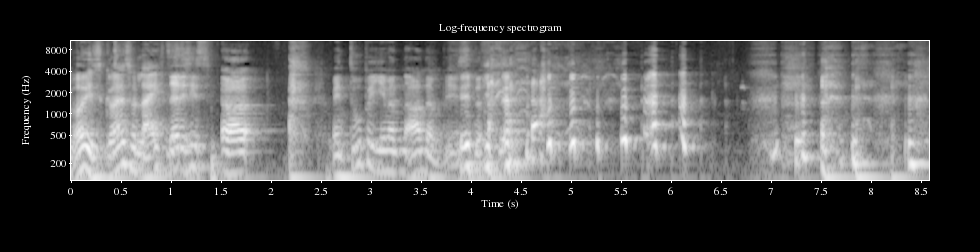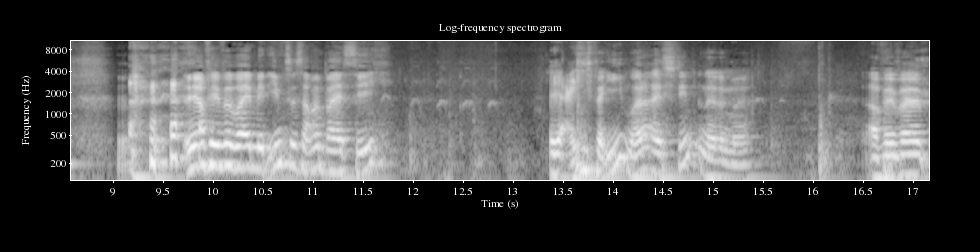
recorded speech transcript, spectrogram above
Oh, ist gar nicht so leicht. Nein, das ist, äh, wenn du bei jemandem anderen bist. Ja, auf jeden Fall war ich mit ihm zusammen bei sich. Ja, eigentlich bei ihm, oder? Es stimmt nicht einmal. Auf jeden Fall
